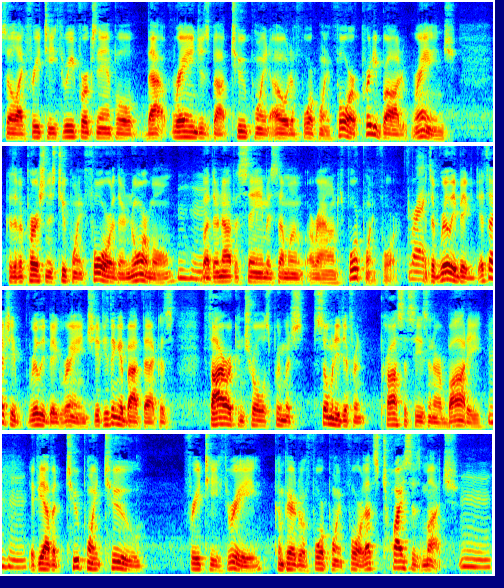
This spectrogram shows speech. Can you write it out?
So, like free T3, for example, that range is about 2.0 to 4.4, pretty broad range. Because if a person is 2.4, they're normal, mm-hmm. but they're not the same as someone around 4.4. Right. It's a really big, it's actually a really big range. If you think about that, because thyroid controls pretty much so many different processes in our body. Mm-hmm. If you have a 2.2 free T3 compared to a 4.4, that's twice as much. Mm.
